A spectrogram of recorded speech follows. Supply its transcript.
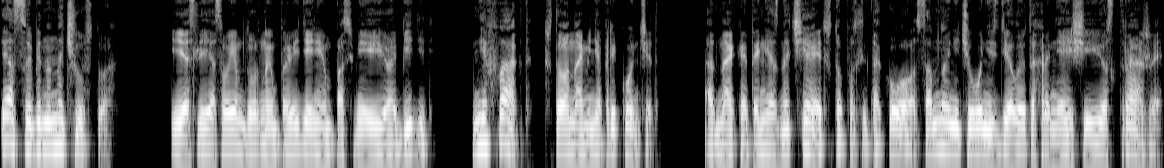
и особенно на чувствах. Если я своим дурным поведением посмею ее обидеть, не факт, что она меня прикончит. Однако это не означает, что после такого со мной ничего не сделают охраняющие ее стражи.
